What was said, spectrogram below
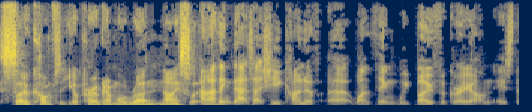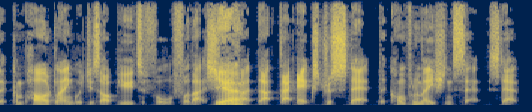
so confident your program will run nicely. And I think that's actually kind of uh, one thing we both agree on is that compiled languages are beautiful for that sheer Yeah. fact- that, that extra step, the confirmation set, step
